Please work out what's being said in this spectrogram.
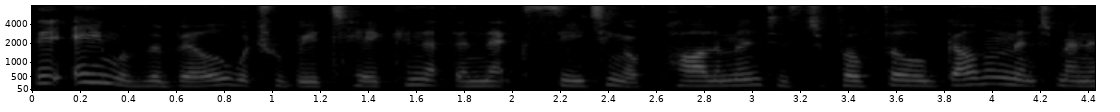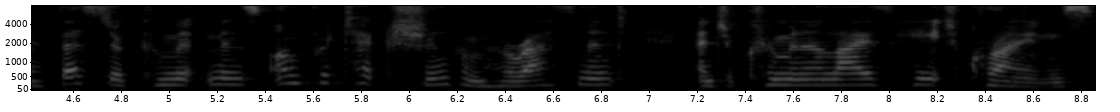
The aim of the bill, which will be taken at the next seating of Parliament, is to fulfil Government manifesto commitments on protection from harassment and to criminalise hate crimes.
